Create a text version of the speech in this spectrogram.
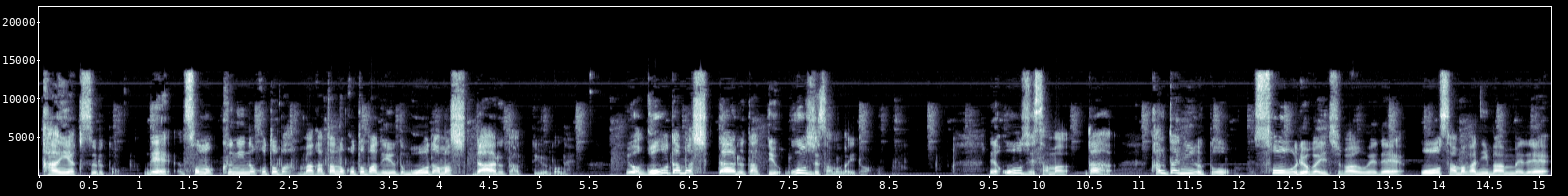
漢訳すると。で、その国の言葉、マガタの言葉で言うと、ゴーダマシッダールタっていうのね。要は、ゴーダマシッダールタっていう王子様がいた。で、王子様が、簡単に言うと、僧侶が一番上で、王様が二番目で、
